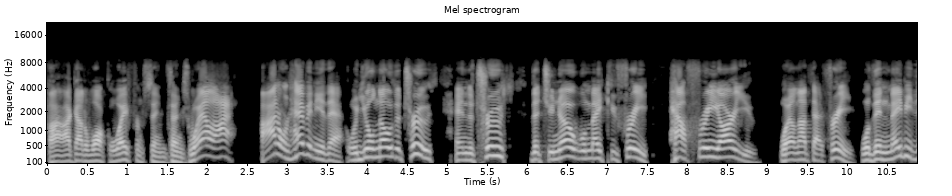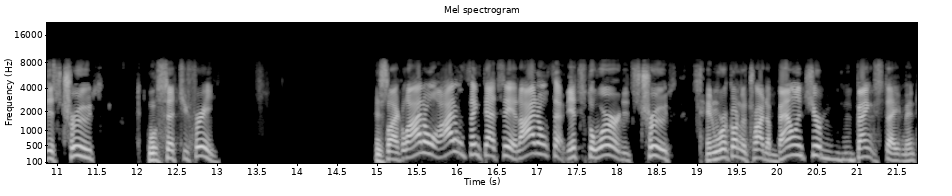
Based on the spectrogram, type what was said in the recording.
I, I got to walk away from some things. Well, I, I don't have any of that. Well, you'll know the truth, and the truth that you know will make you free. How free are you? Well, not that free. Well, then maybe this truth will set you free. It's like, well, I don't, I don't think that's it. I don't think it's the word, it's truth. And we're going to try to balance your bank statement.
